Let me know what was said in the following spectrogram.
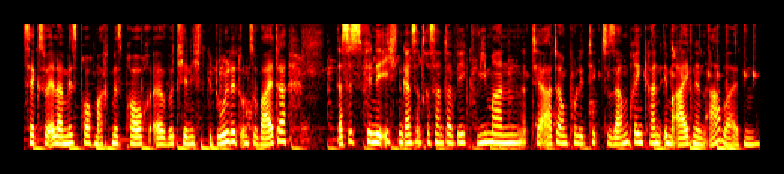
Sexueller Missbrauch, Machtmissbrauch äh, wird hier nicht geduldet und so weiter. Das ist, finde ich, ein ganz interessanter Weg, wie man Theater und Politik zusammenbringen kann im eigenen Arbeiten.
